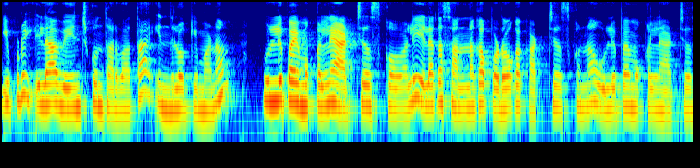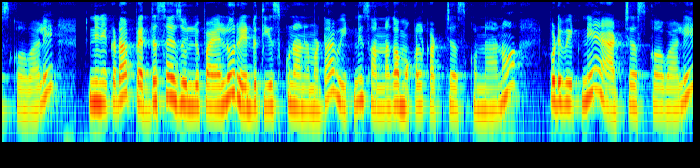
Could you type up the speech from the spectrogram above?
ఇప్పుడు ఇలా వేయించుకున్న తర్వాత ఇందులోకి మనం ఉల్లిపాయ ముక్కల్ని యాడ్ చేసుకోవాలి. ఇలాగ సన్నగా పొడవుగా కట్ చేసుకున్న ఉల్లిపాయ ముక్కల్ని యాడ్ చేసుకోవాలి. నేను ఇక్కడ పెద్ద సైజు ఉల్లిపాయలు రెండు తీసుకున్నాను అనమాట వీటిని సన్నగా ముక్కలు కట్ చేసుకున్నాను. ఇప్పుడు వీటిని యాడ్ చేసుకోవాలి.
